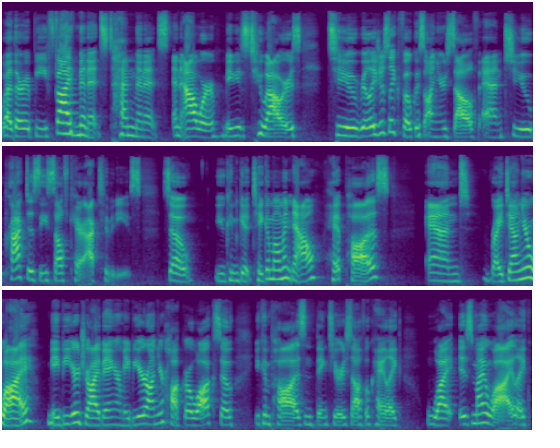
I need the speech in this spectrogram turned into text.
whether it be 5 minutes 10 minutes an hour maybe it's 2 hours to really just like focus on yourself and to practice these self-care activities? So you can get take a moment now hit pause and write down your why maybe you're driving or maybe you're on your hot girl walk. So you can pause and think to yourself, okay, like, what is my why? Like,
